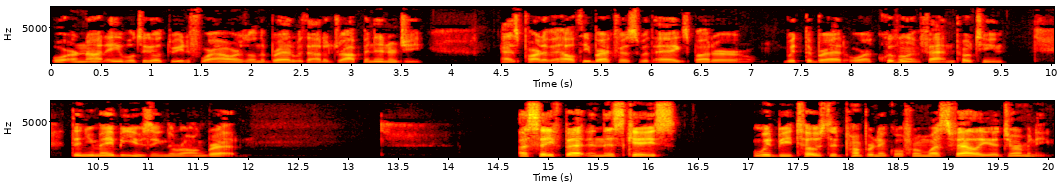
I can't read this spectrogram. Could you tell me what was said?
or are not able to go three to four hours on the bread without a drop in energy, as part of a healthy breakfast with eggs, butter, with the bread or equivalent fat and protein, then you may be using the wrong bread. A safe bet in this case would be toasted pumpernickel from Westphalia, Germany.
